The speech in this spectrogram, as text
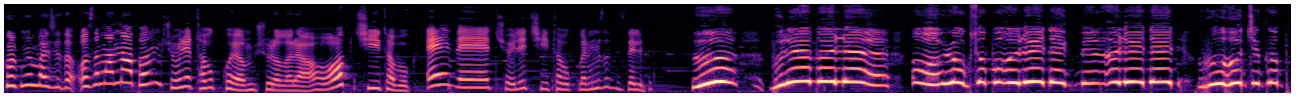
Korkmaya başladı. O zaman ne yapalım? Şöyle tavuk koyalım şuralara. Hop çiğ tavuk. Evet şöyle çiğ tavuklarımızı dizelim. Hı? Bu ne böyle? Aa, yoksa bu ölü inek mi? Ölü inek ruhu çıkıp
